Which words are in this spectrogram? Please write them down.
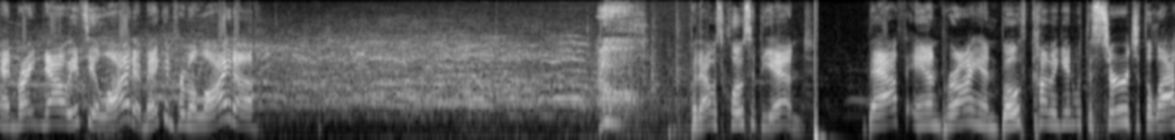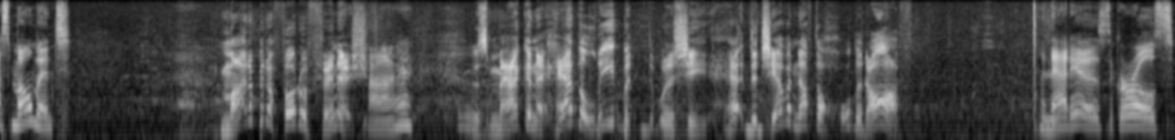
and right now it's Elida, making from Elida. but that was close at the end. Bath and Bryan both coming in with the surge at the last moment. Might have been a photo finish. Uh, it was Mackin that had the lead, but was she? Did she have enough to hold it off? And that is the girls'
